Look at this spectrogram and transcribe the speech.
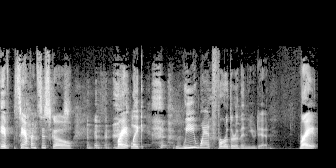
if San Francisco, right, like we went further than you did, right?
